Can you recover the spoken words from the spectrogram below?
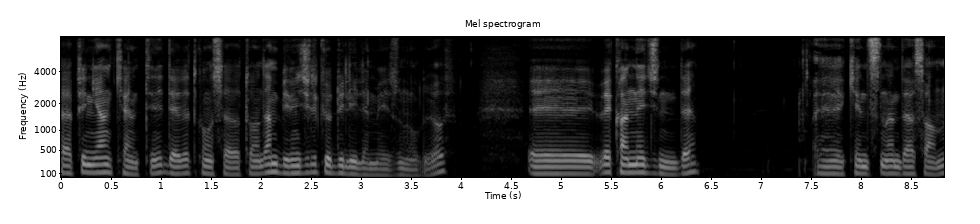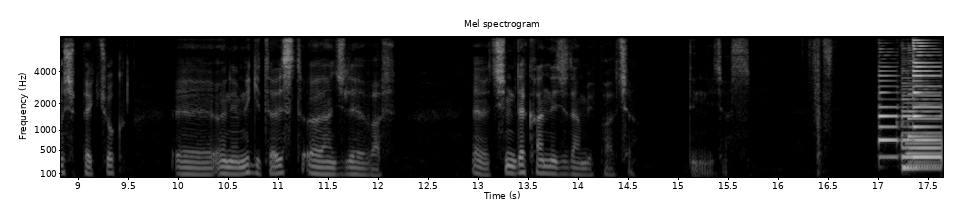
Perpignan kentini devlet konservatuvarından birincilik ödülüyle mezun oluyor. E, ve Kanneci'nin de e, kendisinden ders almış pek çok e, önemli gitarist öğrencileri var. Evet şimdi de Kanneci'den bir parça dinleyeceğiz. Müzik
